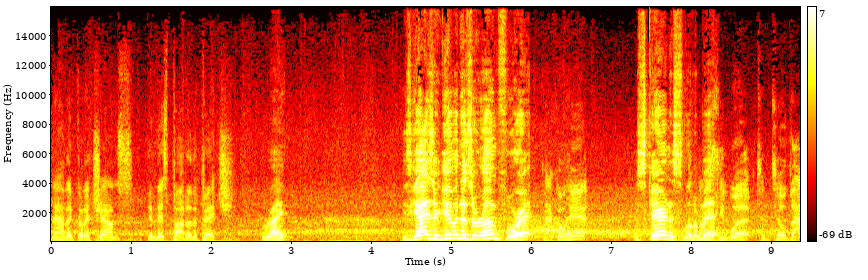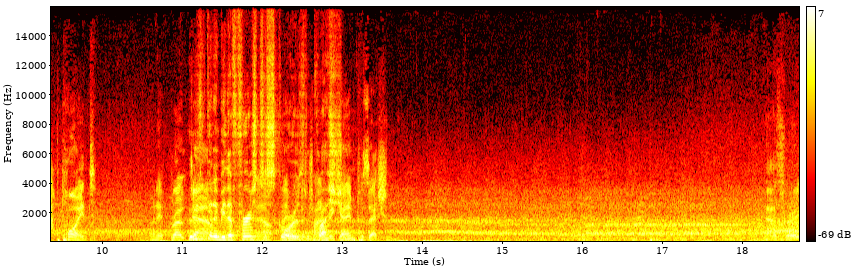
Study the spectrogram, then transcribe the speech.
Now they've got a chance in this part of the pitch. Right. These guys are giving us a run for it. Tackle here. They're scaring us a little bit. Worked until that point when it broke Who's down. gonna be the first to score they've is the to try and question. Regain possession. Nasri.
